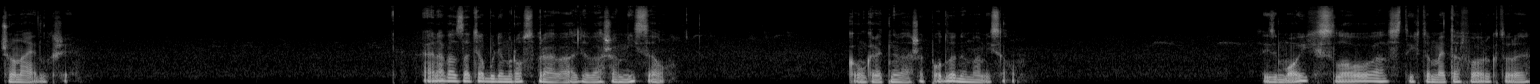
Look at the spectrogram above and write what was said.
čo najdlhšie. A ja na vás zatiaľ budem rozprávať a vaša mysel, konkrétne vaša podvedomá mysel, si z mojich slov a z týchto metafor, ktoré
